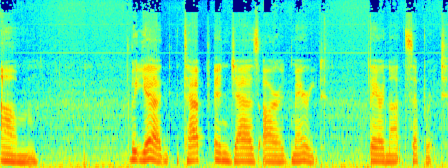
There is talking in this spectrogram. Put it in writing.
Um, but yeah, tap and jazz are married. They are not separate.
